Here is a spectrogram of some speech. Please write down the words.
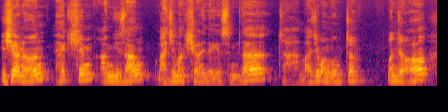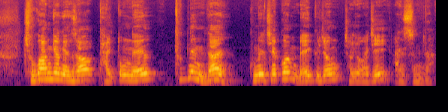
이 시간은 핵심 암기상 마지막 시간이 되겠습니다. 자, 마지막 논점. 먼저 주거환경연사업 달동 내의 특례입니다. 국민채권 매입 규정 적용하지 않습니다.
